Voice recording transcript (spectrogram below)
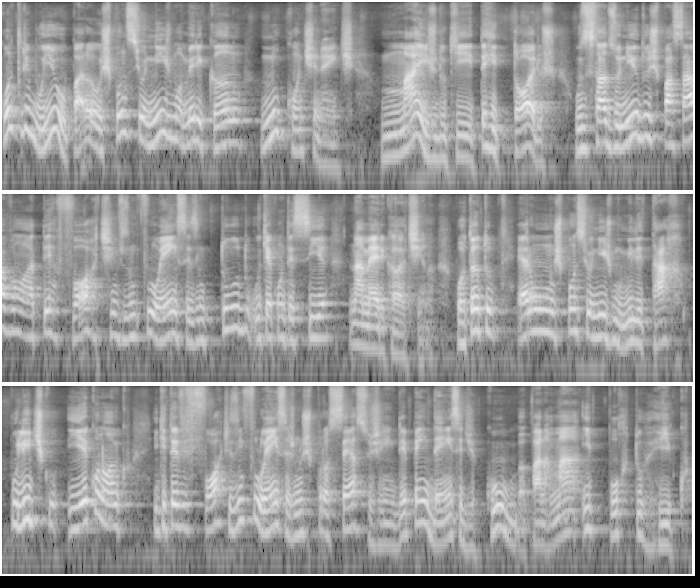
contribuiu para o expansionismo americano no continente. Mais do que territórios, os Estados Unidos passavam a ter fortes influências em tudo o que acontecia na América Latina. Portanto, era um expansionismo militar, político e econômico e que teve fortes influências nos processos de independência de Cuba, Panamá e Porto Rico.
